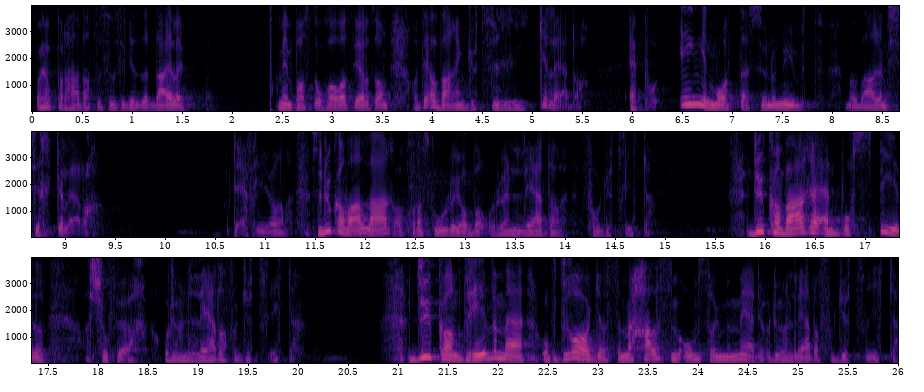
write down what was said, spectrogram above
å høre på det her. Dette syns jeg er deilig. Min pastor Håvard sier det sånn at det å være en Guds rike-leder er på ingen måte synonymt med å være en kirkeleder. Det er frigjørende. Så du kan være en lærer på den skolen du jobber, og du er en leder for Guds rike. Du kan være en bossbilsjåfør, og du er en leder for Guds rike. Du kan drive med oppdragelse, med helse, med omsorg, med medier, og du er en leder for Guds rike.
